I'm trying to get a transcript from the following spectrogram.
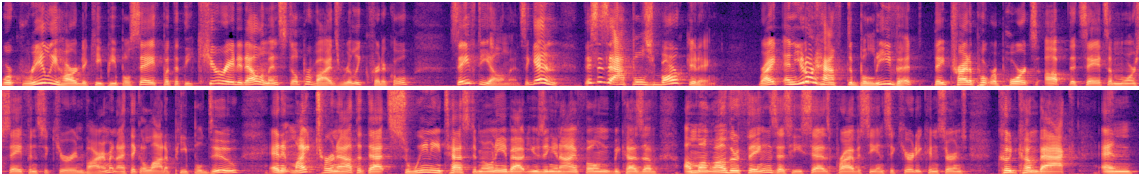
work really hard to keep people safe, but that the curated element still provides really critical safety elements. Again, this is Apple's marketing right? And you don't have to believe it. They try to put reports up that say it's a more safe and secure environment. I think a lot of people do. And it might turn out that that Sweeney testimony about using an iPhone because of, among other things, as he says, privacy and security concerns could come back and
